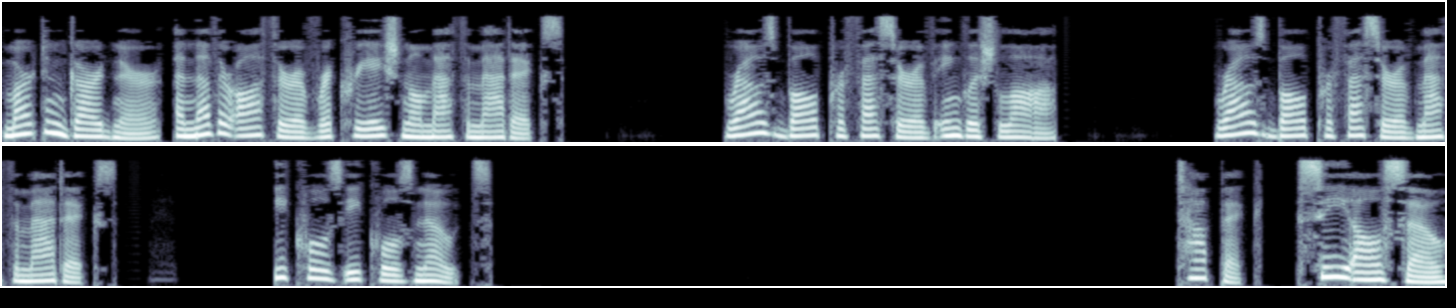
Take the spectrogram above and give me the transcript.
Martin Gardner, another author of recreational mathematics. Rouse Ball Professor of English Law Rouse Ball Professor of Mathematics. Equals equals Notes. Topic. See also.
